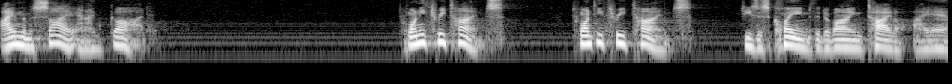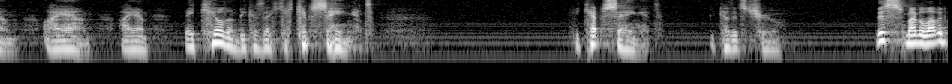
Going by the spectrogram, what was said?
I am the Messiah, and I'm God. 23 times, 23 times, Jesus claims the divine title I am, I am, I am. They killed him because he kept saying it. He kept saying it because it's true. This, my beloved,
